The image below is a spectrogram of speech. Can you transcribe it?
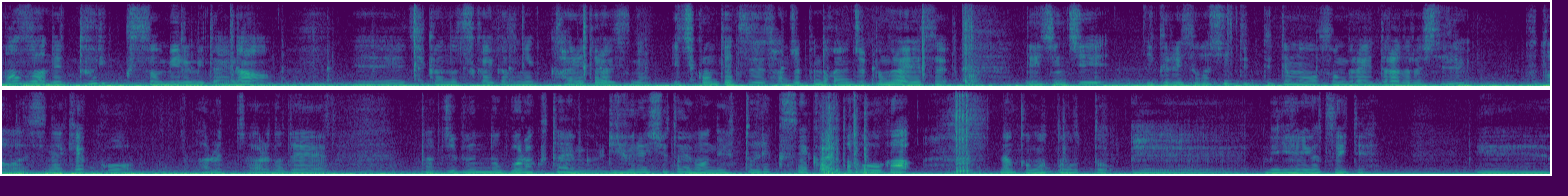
まずは Netflix を見るみたいな、えー、時間の使い方に変えれたらですね1コンテンツ30分とか40分ぐらいです。で1日いくら忙しいって言ってもそんぐらいダラダラしてることはですね結構あるっちゃあるので自分の娯楽タイムリフレッシュタイムをネットフリックスに変えた方がなんかもっともっと、えー、メリハリがついて、えー、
